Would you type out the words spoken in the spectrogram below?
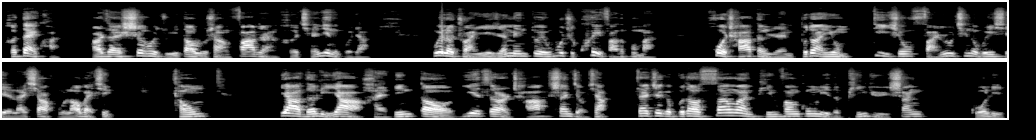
和贷款，而在社会主义道路上发展和前进的国家。为了转移人民对物质匮乏的不满。霍查等人不断用地修反入侵的威胁来吓唬老百姓。从亚德里亚海滨到耶泽尔查山脚下，在这个不到三万平方公里的平举山国里，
